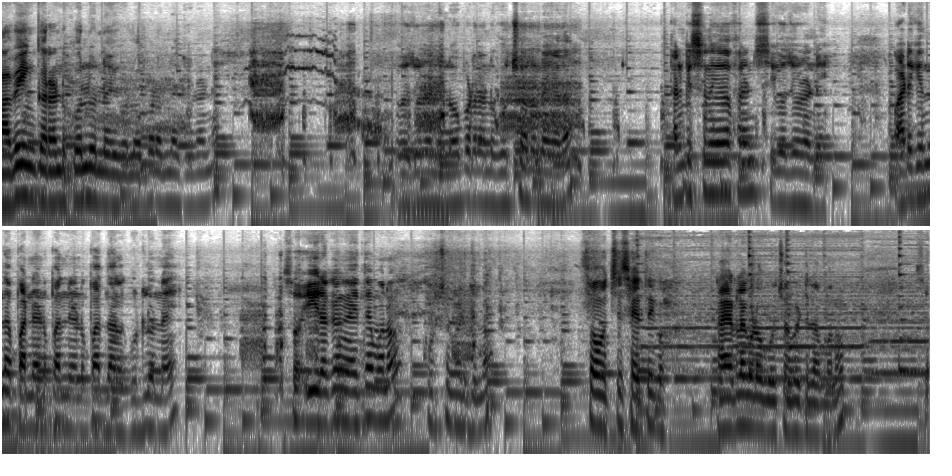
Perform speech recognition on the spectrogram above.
అవే ఇంకా రెండు కోళ్ళు ఉన్నాయి లోపల ఉన్నాయి చూడండి. ఇగో చూడండి లోపల రెండు కూర్చొని ఉన్నాయి కదా. కనిపిస్తుంది కదా ఫ్రెండ్స్? ఇగో చూడండి. వాటి కింద పన్నెండు పన్నెండు పద్నాలుగు గుడ్లు ఉన్నాయి. సో ఈ రకంగా అయితే మనం కూర్చోబెడుతున్నాం. సో వచ్చేసి అయితే టైర్లో కూడా కూర్చోబెట్టినాం మనం. సో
